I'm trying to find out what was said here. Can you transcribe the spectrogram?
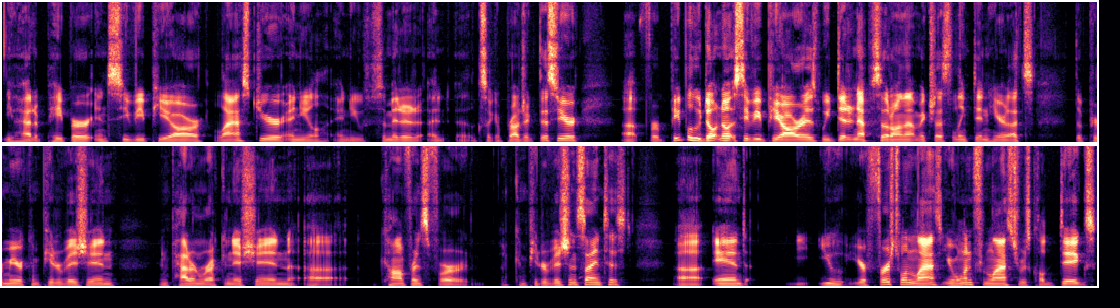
you had a paper in CVPR last year, and you and you submitted a, it looks like a project this year. Uh, for people who don't know what CVPR is, we did an episode on that. Make sure that's linked in here. That's the premier computer vision and pattern recognition uh, conference for computer vision scientists. Uh, and you your first one last your one from last year was called DiGS.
